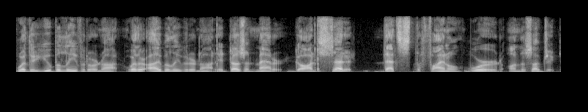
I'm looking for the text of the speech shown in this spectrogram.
whether you believe it or not, whether I believe it or not. It doesn't matter. God said it. That's the final word on the subject.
